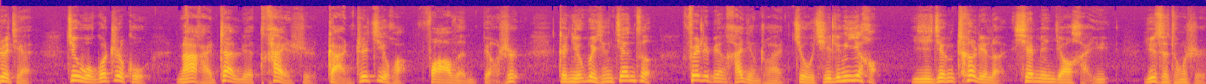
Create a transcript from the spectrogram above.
日前，据我国智库南海战略态势感知计划。发文表示，根据卫星监测，菲律宾海警船“九七零一号”已经撤离了仙明礁海域。与此同时，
